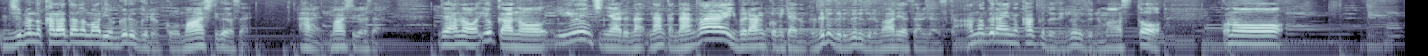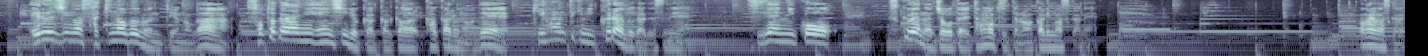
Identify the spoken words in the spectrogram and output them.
自分の体の周りをぐるぐるこう回してください。はい、回してください。で、あの、よくあの、遊園地にあるな、なんか長いブランコみたいのがぐるぐるぐるぐる回るやつあるじゃないですか。あのぐらいの角度でぐるぐる回すと、この、L 字の先の部分っていうのが、外側に遠心力がかかるので、基本的にクラブがですね、自然にこう、スクエアな状態保つっての分かりますかね？分かりますかね？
